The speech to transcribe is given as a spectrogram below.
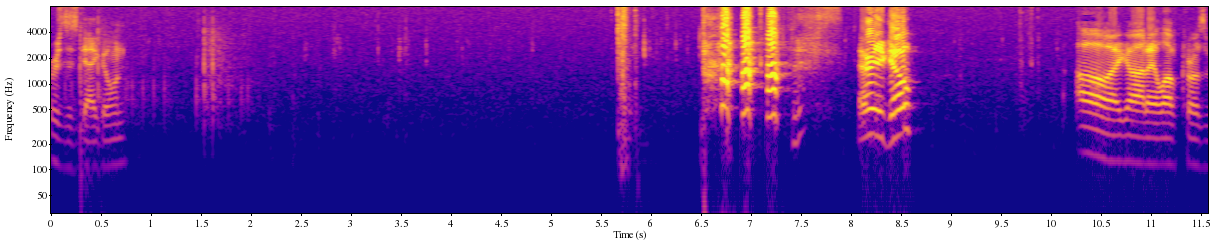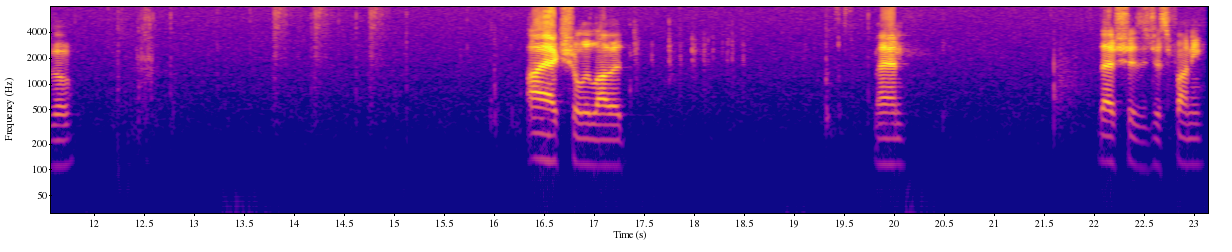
Where's this guy going? there you go. Oh my god, I love crossbow. I actually love it. Man. That shit is just funny.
